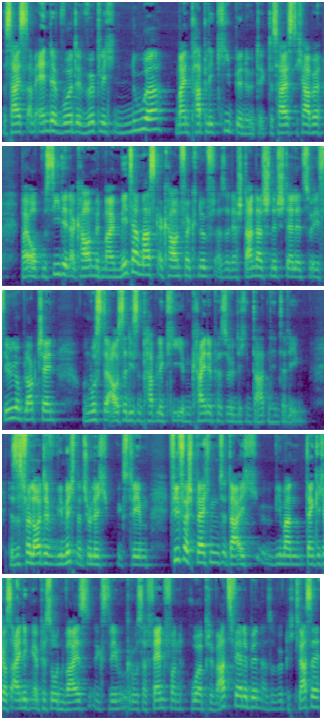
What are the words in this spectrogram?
Das heißt, am Ende wurde wirklich nur mein Public Key benötigt. Das heißt, ich habe bei OpenSea den Account mit meinem Metamask-Account verknüpft, also der Standardschnittstelle zur Ethereum-Blockchain und musste außer diesem Public Key eben keine persönlichen Daten hinterlegen. Das ist für Leute wie mich natürlich extrem vielversprechend, da ich, wie man, denke ich, aus einigen Episoden weiß, extrem großer Fan von hoher Privatsphäre bin, also wirklich klasse.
